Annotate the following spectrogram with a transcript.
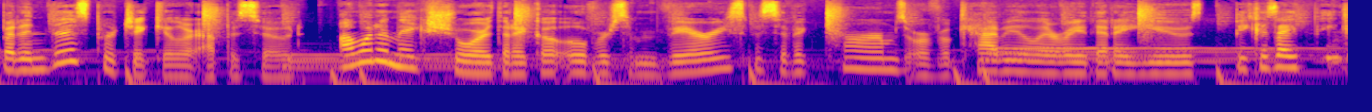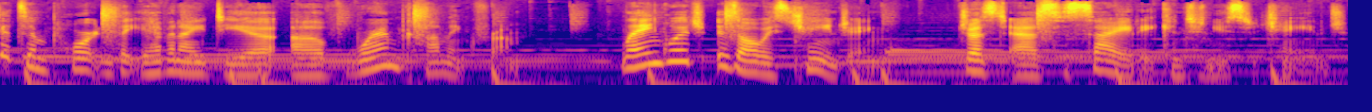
but in this particular episode, I want to make sure that I go over some very specific terms or vocabulary that I use because I think it's important that you have an idea of where I'm coming from. Language is always changing, just as society continues to change.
